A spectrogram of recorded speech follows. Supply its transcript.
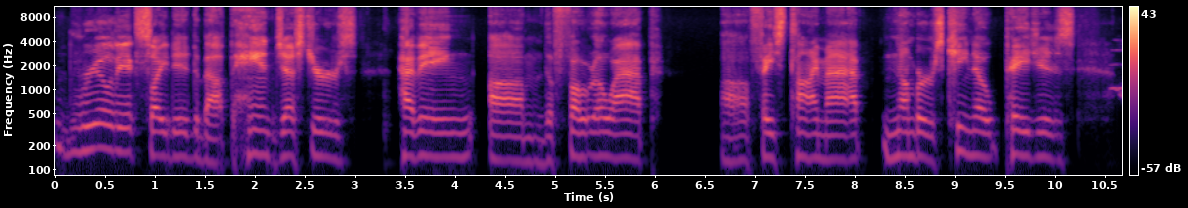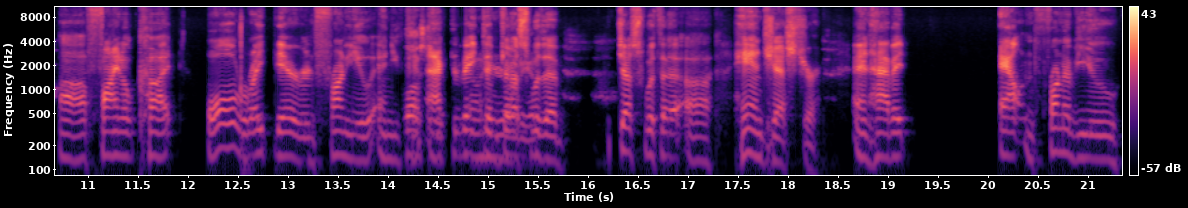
really excited about the hand gestures, having um, the photo app, uh, FaceTime app, numbers, keynote pages, uh, Final Cut, all right there in front of you, and you can Lost. Activate them just audio. with a just with a, uh hand gesture and have it out in front of you,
